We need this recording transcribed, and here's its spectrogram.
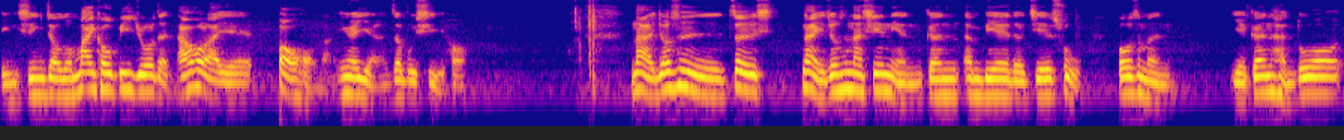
影星，叫做 Michael B. Jordan。他后来也爆红了，因为演了这部戏以后。那也就是这。那也就是那些年跟 NBA 的接触，Bossman 也跟很多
